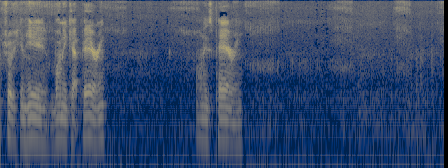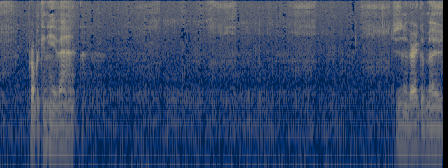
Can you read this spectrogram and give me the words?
Not sure if you can hear Bonnie cat pairing. Bonnie's pairing. Probably can hear that. She's in a very good mood.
